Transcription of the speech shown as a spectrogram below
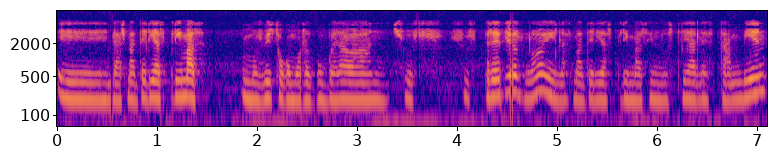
eh, las materias primas hemos visto cómo recuperaban sus, sus precios ¿no? y las materias primas industriales también.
